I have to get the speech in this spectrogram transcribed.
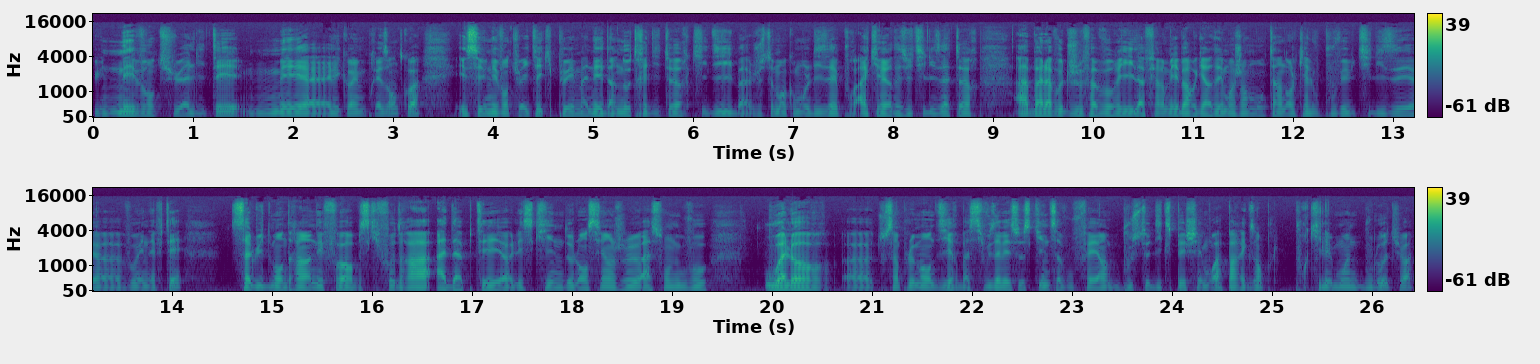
Une éventualité, mais euh, elle est quand même présente, quoi. Et c'est une éventualité qui peut émaner d'un autre éditeur qui dit, bah, justement, comme on le disait, pour acquérir des utilisateurs, ah bah là, votre jeu favori, il a fermé, bah regardez, moi j'en monte un dans lequel vous pouvez utiliser euh, vos NFT. Ça lui demandera un effort parce qu'il faudra adapter euh, les skins de l'ancien jeu à son nouveau. Ou alors, tout simplement dire, bah, si vous avez ce skin, ça vous fait un boost d'XP chez moi, par exemple, pour qu'il ait moins de boulot, tu vois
